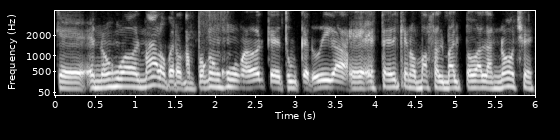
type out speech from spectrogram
que no es un jugador malo, pero tampoco es un jugador que tú, que tú digas, eh, este es el que nos va a salvar todas las noches.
